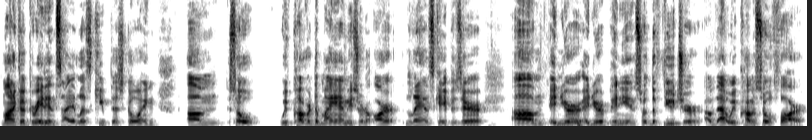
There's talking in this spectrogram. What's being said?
Monica, great insight. Let's keep this going. Um, so, we've covered the Miami sort of art landscape. Is there, um, in your in your opinion, sort of the future of that? We've come so far,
